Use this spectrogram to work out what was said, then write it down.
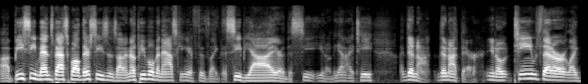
Uh, BC men's basketball, their season's on. I know people have been asking if there's like the CBI or the C, you know, the NIT. They're not. They're not there. You know, teams that are like,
